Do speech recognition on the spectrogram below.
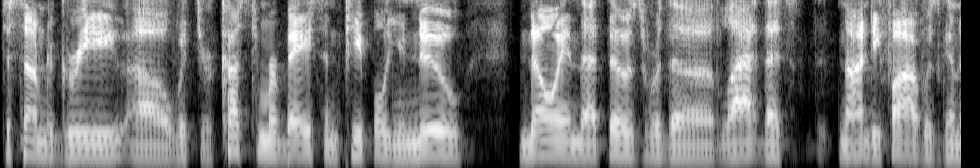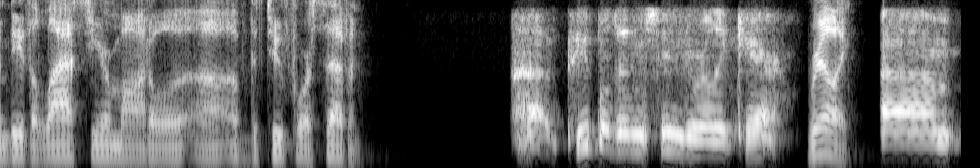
to some degree uh, with your customer base and people you knew? Knowing that those were the last, that's 95 was going to be the last year model uh, of the 247 Uh, people didn't seem to really care. really Um,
